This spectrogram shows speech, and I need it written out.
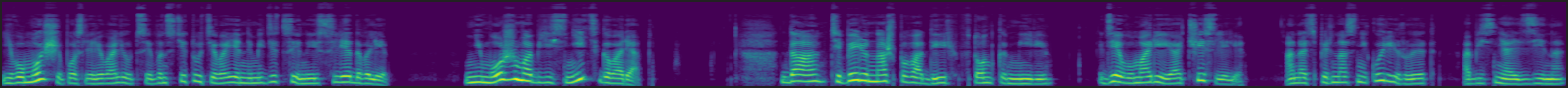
Его мощи после революции в Институте военной медицины исследовали. Не можем объяснить, говорят». «Да, теперь он наш поводырь в тонком мире. Деву Марию отчислили. Она теперь нас не курирует», — объясняет Зина.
